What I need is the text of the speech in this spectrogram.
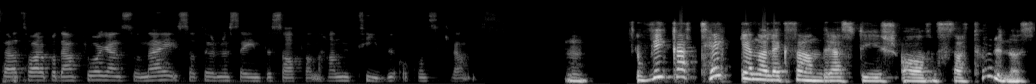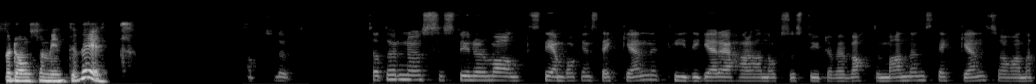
för att svara på den frågan så nej, Saturnus är inte Satan. Han är tid och konsekvens. Mm. Vilka tecken, Alexandra, styrs av Saturnus för de som inte vet? Absolut. Saturnus styr normalt stenbockens tecken. Tidigare har han också styrt över vattumannens tecken, så han har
